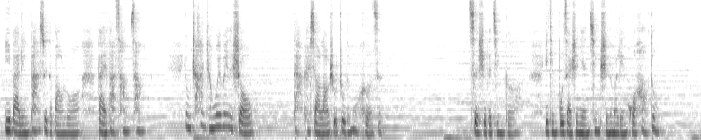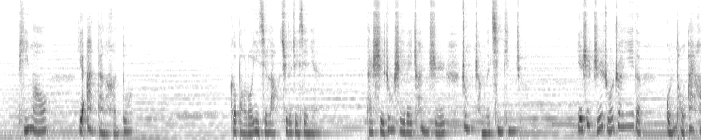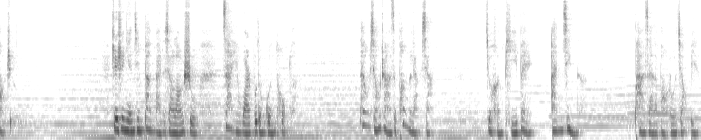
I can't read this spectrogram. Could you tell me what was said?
一百零八岁的保罗白发苍苍，用颤颤巍巍的手打开小老鼠住的木盒子。此时的金格。已经不再是年轻时那么灵活好动，皮毛也暗淡了很多。和保罗一起老去的这些年，他始终是一位称职、忠诚的倾听者，也是执着专一的滚筒爱好者。只是年近半百的小老鼠，再也玩不动滚筒了。他用小爪子碰了两下，就很疲惫、安静的趴在了保罗脚边。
